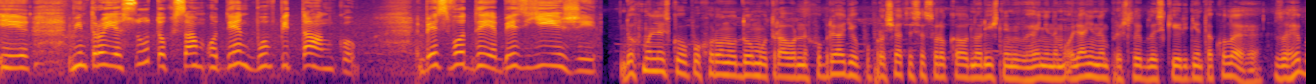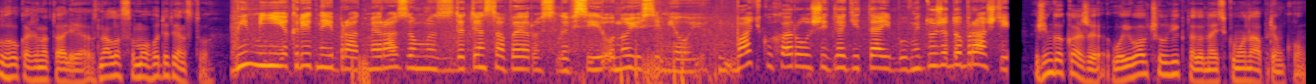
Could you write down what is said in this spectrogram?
І він троє суток сам один був під танком, без води, без їжі. До Хмельницького похоронного дому траурних обрядів попрощатися 41-річним Євгенієм Оляніним прийшли близькі рідні та колеги. Загиблого, каже Наталія, знала з самого дитинства. Він мені як рідний брат. Ми разом з дитинства виросли всі одною сім'єю. Батько хороший для дітей був. Він дуже добращий. Жінка каже, воював чоловік на Донецькому напрямку.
